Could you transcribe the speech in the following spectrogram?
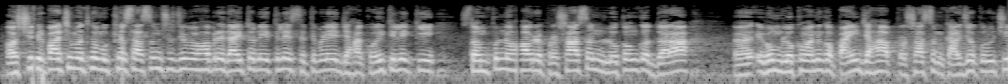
ଅଶ୍ୱିନୀ ପାଠୀ ମଧ୍ୟ ମୁଖ୍ୟ ଶାସନ ସଚିବ ଭାବରେ ଦାୟିତ୍ୱ ନେଇଥିଲେ ସେତେବେଳେ ଯାହା କହିଥିଲେ କି ସମ୍ପୂର୍ଣ୍ଣ ଭାବରେ ପ୍ରଶାସନ ଲୋକଙ୍କ ଦ୍ୱାରା ଏବଂ ଲୋକମାନଙ୍କ ପାଇଁ ଯାହା ପ୍ରଶାସନ କାର୍ଯ୍ୟ କରୁଛି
